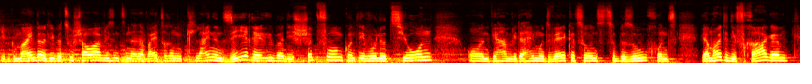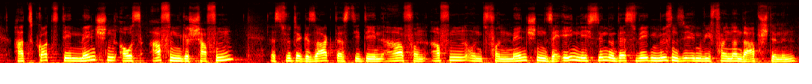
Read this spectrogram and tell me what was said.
Liebe Gemeinde und liebe Zuschauer, wir sind in einer weiteren kleinen Serie über die Schöpfung und Evolution und wir haben wieder Helmut Welke zu uns zu Besuch und wir haben heute die Frage, hat Gott den Menschen aus Affen geschaffen? Es wird ja gesagt, dass die DNA von Affen und von Menschen sehr ähnlich sind und deswegen müssen sie irgendwie voneinander abstimmen.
